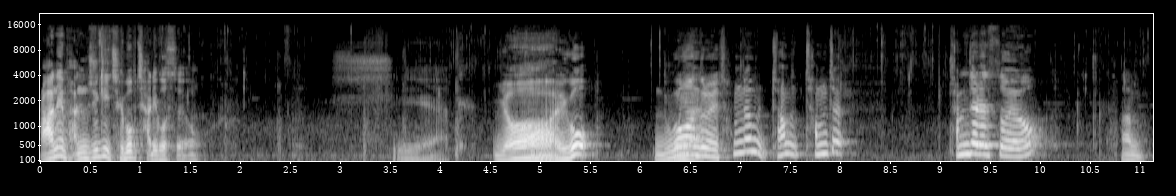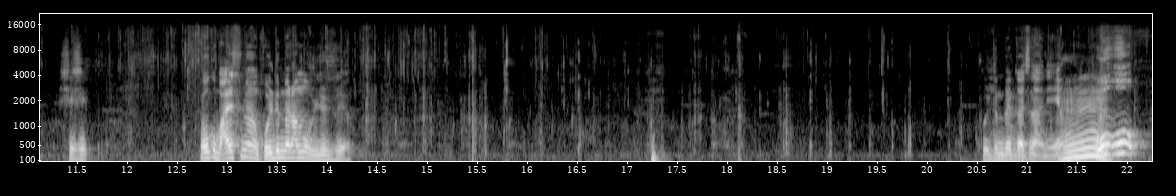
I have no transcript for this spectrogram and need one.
안에 반죽이 제법 잘 익었어요. 야, 이거 누가? 만들었니? 참참 참 참잘. 참 잘했어요. 한 시식. 먹고 맛있으면 골든벨 한번 올려주세요. 골든벨까지는 아니에요? 음. 오, 오!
